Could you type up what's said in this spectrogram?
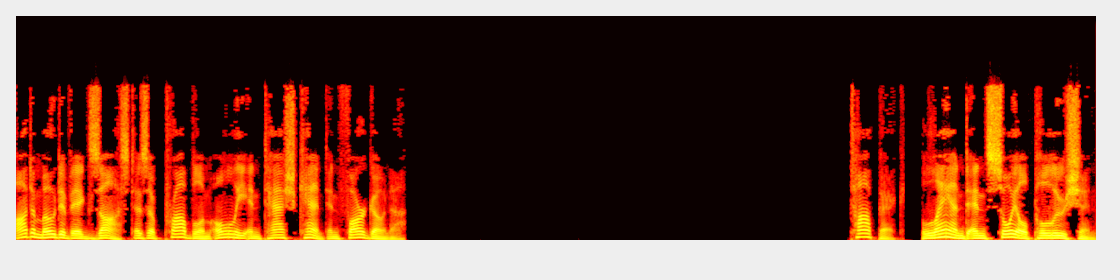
automotive exhaust is a problem only in Tashkent and Fargona. Topic: Land and soil pollution.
